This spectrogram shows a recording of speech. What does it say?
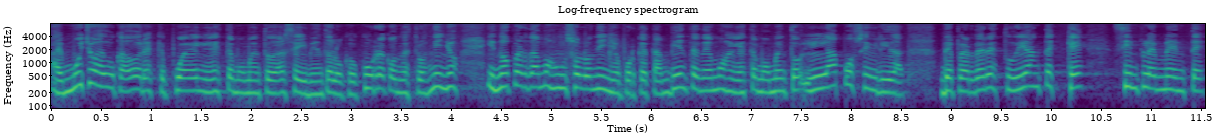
Hay muchos educadores que pueden en este momento dar seguimiento a lo que ocurre con nuestros niños y no perdamos un solo niño porque también tenemos en este momento la posibilidad de perder estudiantes que simplemente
